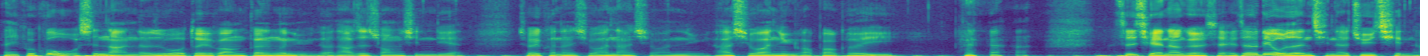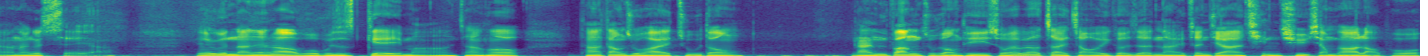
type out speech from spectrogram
哎，不过我是男的，如果对方跟个女的，他是双性恋，所以可能喜欢男喜欢女，他喜欢女，搞不好可以。之前那个谁，这六人情的剧情啊，那个谁啊，有一个男的他老婆不是 gay 吗？然后。他当初还主动，男方主动提议说要不要再找一个人来增加情趣，想不到他老婆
